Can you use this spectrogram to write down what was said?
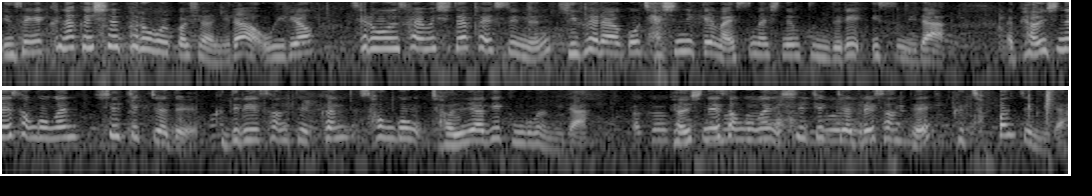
인생의 크나큰 실패로 볼 것이 아니라 오히려 새로운 삶을 시작할 수 있는 기회라고 자신 있게 말씀하시는 분들이 있습니다. 변신에 성공한 실직자들, 그들이 선택한 성공 전략이 궁금합니다. 변신에 성공한 실직자들의 선택, 그 첫 번째입니다.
